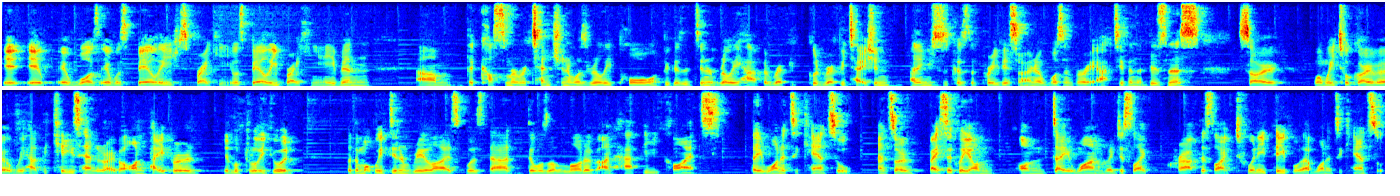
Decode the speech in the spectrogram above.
It, it, it was it was barely just breaking. It was barely breaking even. Um, the customer retention was really poor because it didn't really have a rep- good reputation. I think this is because the previous owner wasn't very active in the business. So when we took over, we had the keys handed over. On paper, it looked really good. But then what we didn't realize was that there was a lot of unhappy clients. They wanted to cancel. And so basically on, on day one, we're just like, crap, there's like 20 people that wanted to cancel.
